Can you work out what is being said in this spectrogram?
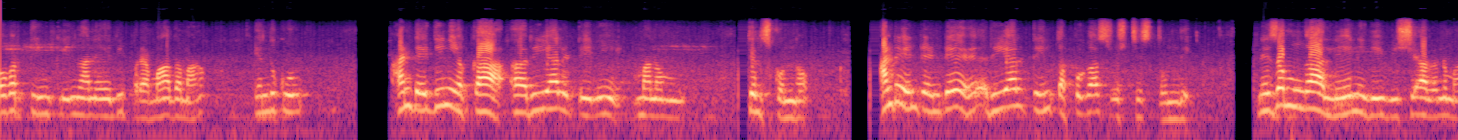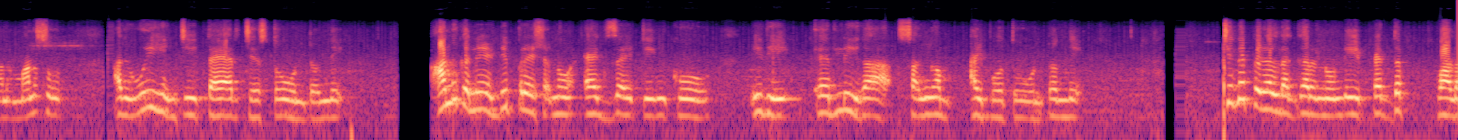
ఓవర్ థింకింగ్ అనేది ప్రమాదమా? ఎందుకు? అంటే దీని యొక్క రియాలిటీని మనం తెలుసుకుందాం. అంటే ఏంటంటే రియాలిటీని తప్పుగా సృష్టిస్తుంది. నిజంగా లేనిది విషయాలను మన మనసు అది ఊహించి తయారు చేస్తూ ఉంటుంది. అందుకనే డిప్రెషను యాంగ్జైటీకు ఇది ఎర్లీగా సంఘం అయిపోతూ ఉంటుంది. చిన్నపిల్లల దగ్గర నుండి పెద్ద వాళ్ళ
